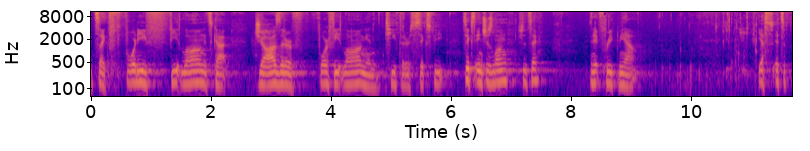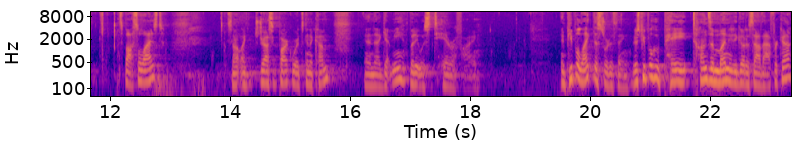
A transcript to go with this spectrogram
It's like 40 feet long. It's got jaws that are four feet long and teeth that are six feet, six inches long, I should say. And it freaked me out. Yes, it's, it's fossilized. It's not like Jurassic Park where it's going to come and uh, get me, but it was terrifying. And people like this sort of thing. There's people who pay tons of money to go to South Africa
